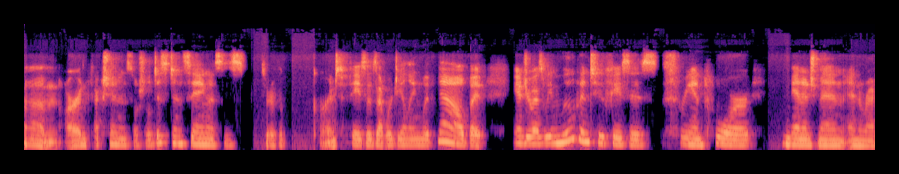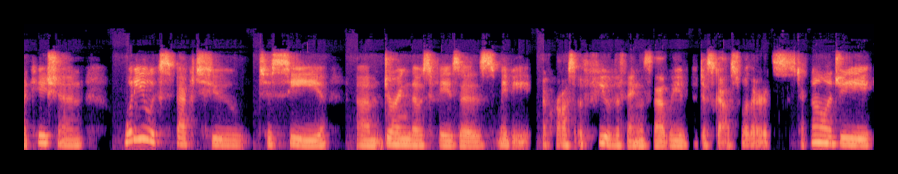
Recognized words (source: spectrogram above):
um, are infection and social distancing. This is sort of the current phases that we're dealing with now. But Andrew, as we move into phases three and four, management and eradication, what do you expect to to see um, during those phases, maybe across a few of the things that we've discussed, whether it's technology,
